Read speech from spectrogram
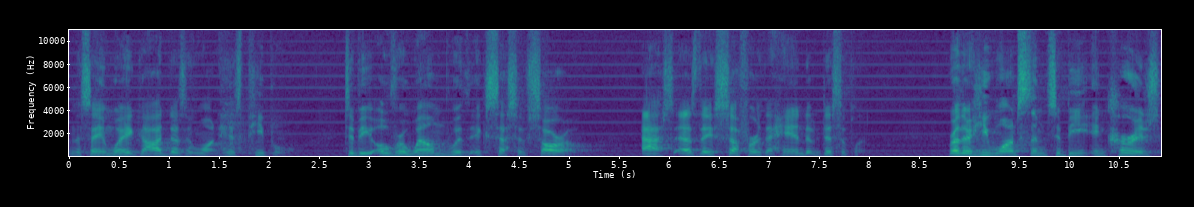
In the same way, God doesn't want his people to be overwhelmed with excessive sorrow as, as they suffer the hand of discipline. Rather, he wants them to be encouraged.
